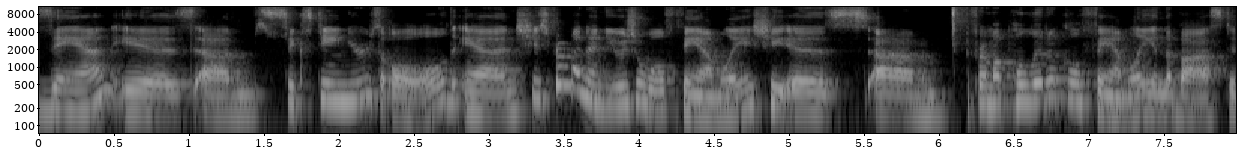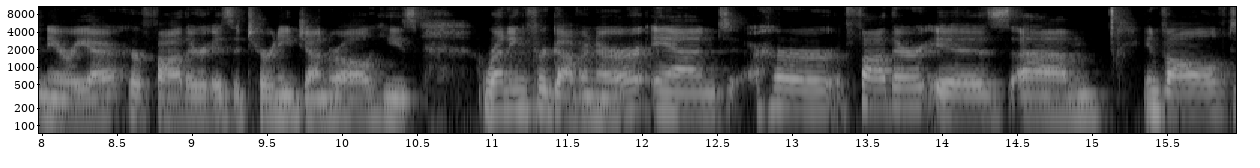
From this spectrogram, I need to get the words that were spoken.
Zan is um, 16 years old and she's from an unusual family. She is um, from a political family in the Boston area. Her father is Attorney General, he's running for governor, and her father is um, involved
